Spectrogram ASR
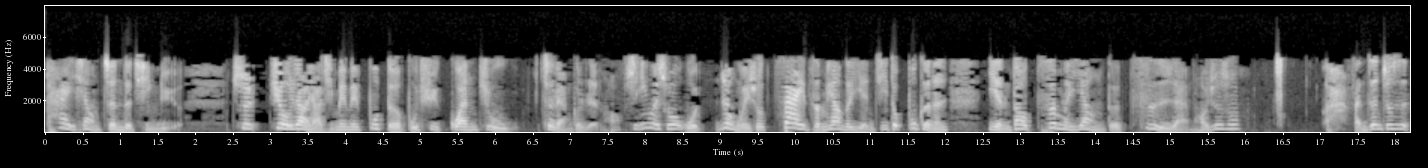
太像真的情侣了，是就让雅琪妹妹不得不去关注。这两个人哈，是因为说，我认为说，再怎么样的演技都不可能演到这么样的自然哈，就是说，啊，反正就是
